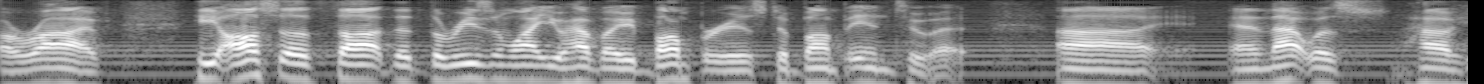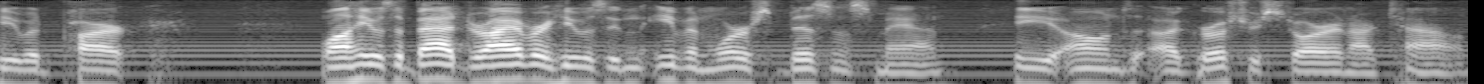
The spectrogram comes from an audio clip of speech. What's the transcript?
arrived." He also thought that the reason why you have a bumper is to bump into it, uh, and that was how he would park. While he was a bad driver, he was an even worse businessman. He owned a grocery store in our town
